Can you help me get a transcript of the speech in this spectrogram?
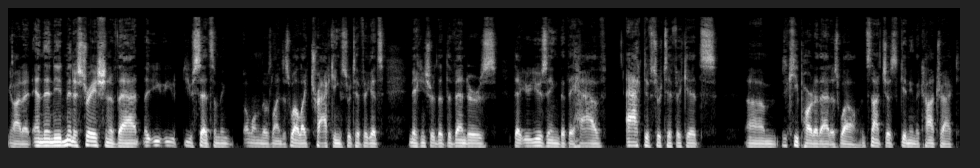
Got it. And then the administration of that, you, you, you said something along those lines as well, like tracking certificates, making sure that the vendors that you're using, that they have active certificates, um, is a key part of that as well. It's not just getting the contract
